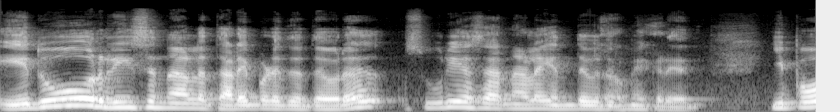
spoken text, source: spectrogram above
ஏதோ ஒரு ரீசனால தடைப்படுத்த தவிர சூர்யா சார்னால எந்த விதமே கிடையாது. இப்போ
